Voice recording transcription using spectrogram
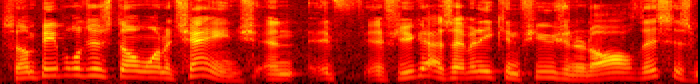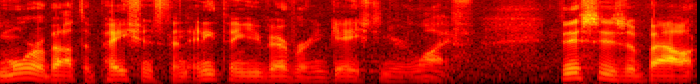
Some people just don't want to change. And if, if you guys have any confusion at all, this is more about the patients than anything you've ever engaged in your life. This is about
